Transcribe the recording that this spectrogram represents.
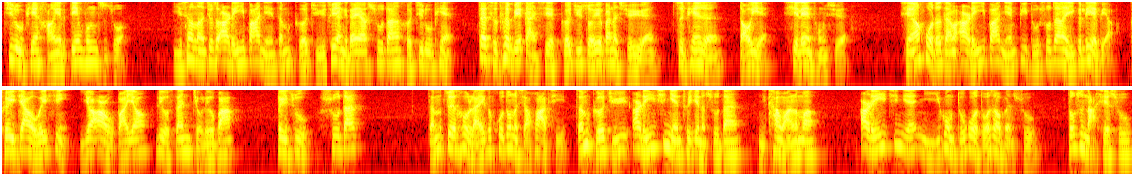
纪录片行业的巅峰之作。以上呢就是二零一八年咱们格局推荐给大家书单和纪录片，在此特别感谢格局卓越班的学员、制片人、导演谢炼同学。想要获得咱们二零一八年必读书单的一个列表，可以加我微信幺二五八幺六三九六八，备注书单。咱们最后来一个互动的小话题，咱们格局二零一七年推荐的书单，你看完了吗？二零一七年你一共读过多少本书？都是哪些书？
